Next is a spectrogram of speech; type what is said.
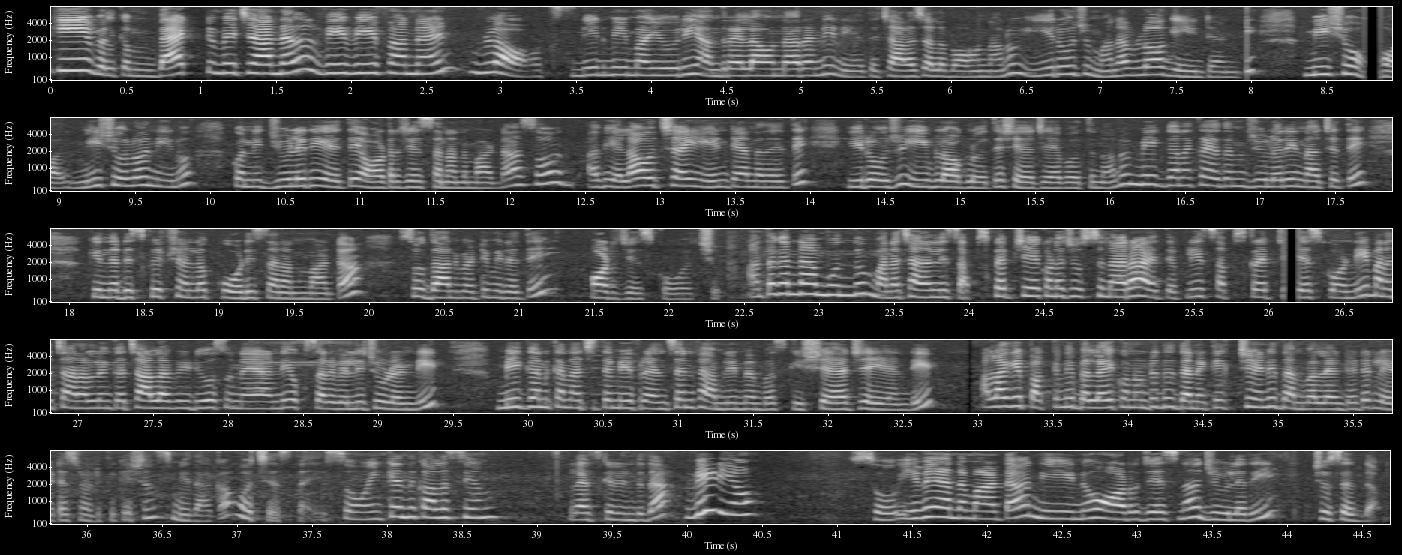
అందరికీ welcome back to my channel VV fun and vlogs. నేను మీ మయూరి అందరూ ఎలా ఉన్నారండి? నేనైతే చాలా చాలా బాగున్నాను. ఈరోజు మన వ్లాగ్ ఏంటంటే మీషో హాల్ మీషోలో నేను కొన్ని జ్యువెలరీ అయితే ఆర్డర్ చేశాను అనమాట సో అవి ఎలా వచ్చాయి ఏంటి అన్నది అయితే ఈరోజు ఈ వ్లాగ్లో అయితే షేర్ చేయబోతున్నాను. మీకు కనుక ఏదైనా జ్యువెలరీ నచ్చితే కింద డిస్క్రిప్షన్లో కోడ్ ఇస్తానమాట సో దాన్ని బట్టి మీరైతే ఆర్డర్ చేసుకోవచ్చు. అంతకన్నా ముందు మన ఛానల్ని సబ్స్క్రైబ్ చేయకుండా చూస్తున్నారా? అయితే ప్లీజ్ సబ్స్క్రైబ్ చేసుకోండి. మన ఛానల్లో ఇంకా చాలా వీడియోస్ ఉన్నాయండి. ఒకసారి వెళ్ళి చూడండి. మీకు కనుక నచ్చితే మీ ఫ్రెండ్స్ అండ్ ఫ్యామిలీ మెంబర్స్కి షేర్ చేయండి. అలాగే పక్కనే బెల్ ఐకాన్ ఉంటుంది. దాన్ని క్లిక్ చేయండి. దానివల్ల ఏంటంటే లేటెస్ట్ నోటిఫికేషన్స్ మీ దాకా వచ్చేస్తాయి. సో ఇంకెందుకు ఆలస్యం? Let's get into the video so ఇవే అన్నమాట నేను ఆర్డర్ చేసిన జ్యువెలరీ చూసేద్దాం.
